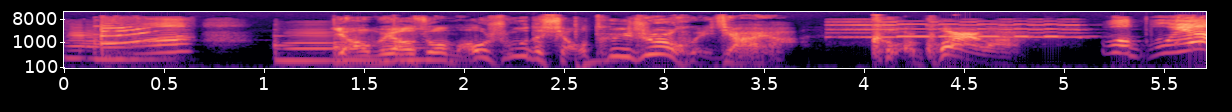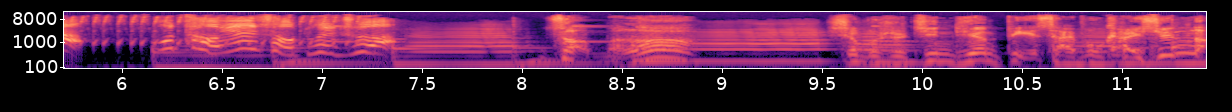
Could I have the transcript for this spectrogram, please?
啊，要不要坐毛叔的小推车回家呀？可快了。我不要，我讨厌小推车。怎么了？是不是今天比赛不开心呢？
